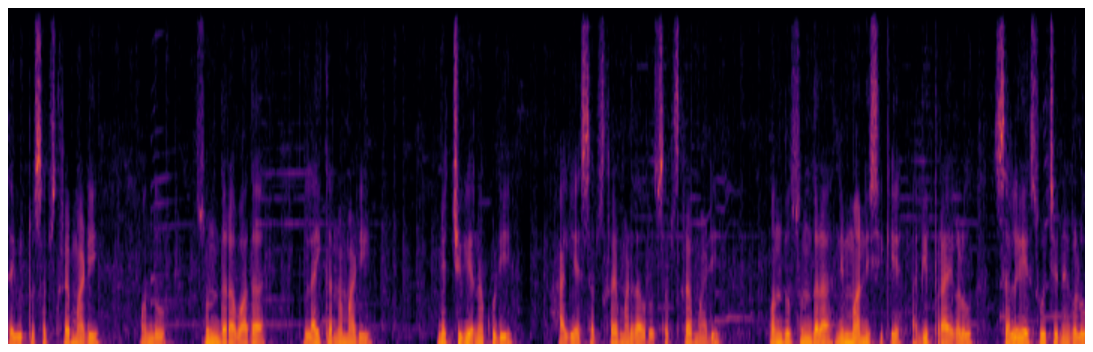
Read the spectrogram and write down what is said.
ದಯವಿಟ್ಟು ಸಬ್ಸ್ಕ್ರೈಬ್ ಮಾಡಿ. ಒಂದು ಸುಂದರವಾದ ಲೈಕನ್ನು ಮಾಡಿ, ಮೆಚ್ಚುಗೆಯನ್ನು ಕೊಡಿ. ಹಾಗೆ ಸಬ್ಸ್ಕ್ರೈಬ್ ಮಾಡಿದವರು ಸಬ್ಸ್ಕ್ರೈಬ್ ಮಾಡಿ. ಒಂದು ಸುಂದರ ನಿಮ್ಮ ಅನಿಸಿಕೆ, ಅಭಿಪ್ರಾಯಗಳು, ಸಲಹೆ ಸೂಚನೆಗಳು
